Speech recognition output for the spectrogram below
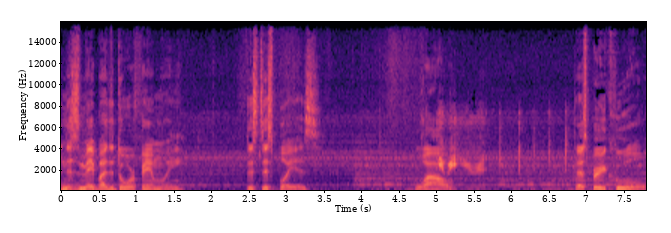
And this is made by the Dohr family. This display is. Wow. That's pretty cool.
